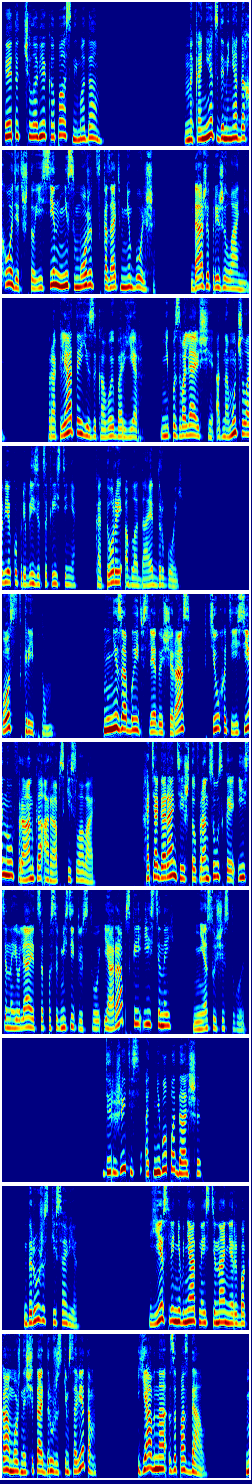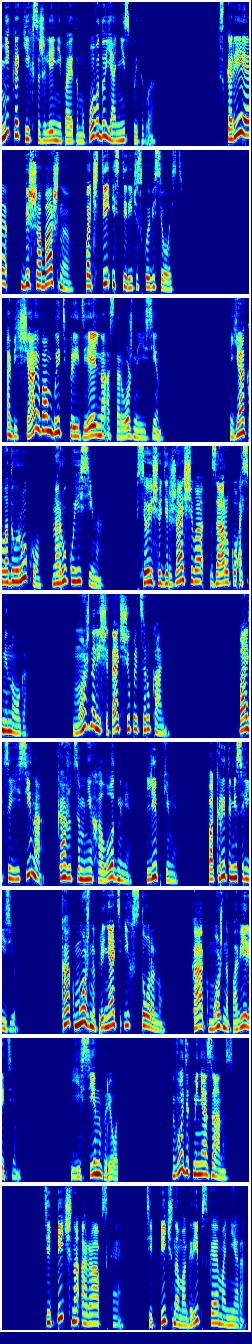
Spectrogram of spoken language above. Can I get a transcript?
«Этот человек опасный, мадам». Наконец до меня доходит, что Есин не сможет сказать мне больше, даже при желании. Проклятый языковой барьер, не позволяющий одному человеку приблизиться к истине, которой обладает другой. Постскриптум. Не забыть в следующий раз втюхать Есину франко-арабский словарь. Хотя гарантий, что французская истина является по совместительству и арабской истиной, не существует. «Держитесь от него подальше». Дружеский совет. Если невнятное стенание рыбака можно считать дружеским советом, явно запоздал. Никаких сожалений по этому поводу я не испытываю. Скорее, бесшабашную, почти истерическую веселость. Обещаю вам быть предельно осторожной, Есин. Я кладу руку на руку Есина, все еще держащего за руку осьминога. Можно ли считать щупальца руками? Пальцы Есина кажутся мне холодными, липкими, покрытыми слизью. Как можно принять их сторону? Как можно поверить им? Есин врет. Водит меня за нос. Типично арабская, типично магрибская манера.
